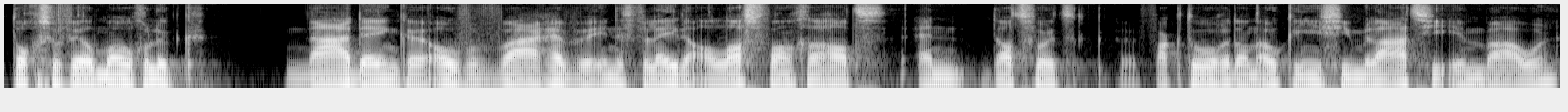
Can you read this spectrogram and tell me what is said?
toch zoveel mogelijk nadenken over waar hebben we in het verleden al last van gehad. En dat soort factoren dan ook in je simulatie inbouwen.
